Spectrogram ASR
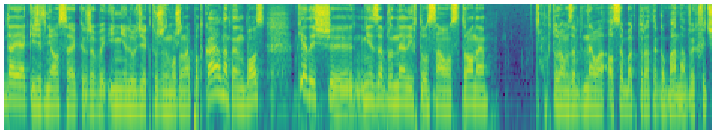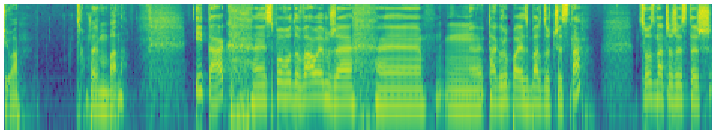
daję jakiś wniosek, żeby inni ludzie, którzy może napotkają na ten boss, kiedyś nie zabrnęli w tą samą stronę, którą zabrnęła osoba, która tego bana wychwyciła. Permbana. I tak e, spowodowałem, że e, mm, ta grupa jest bardzo czysta, co oznacza, że jest też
